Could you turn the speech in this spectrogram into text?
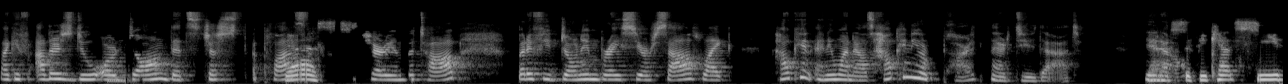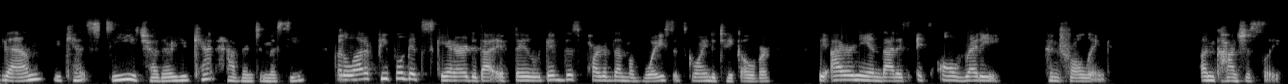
Like if others do or mm. don't that's just a plus yes. cherry on the top. But if you don't embrace yourself like how can anyone else how can your partner do that? You yes know? if you can't see them you can't see each other you can't have intimacy. But a lot of people get scared that if they give this part of them a voice it's going to take over. The irony in that is it's already controlling unconsciously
